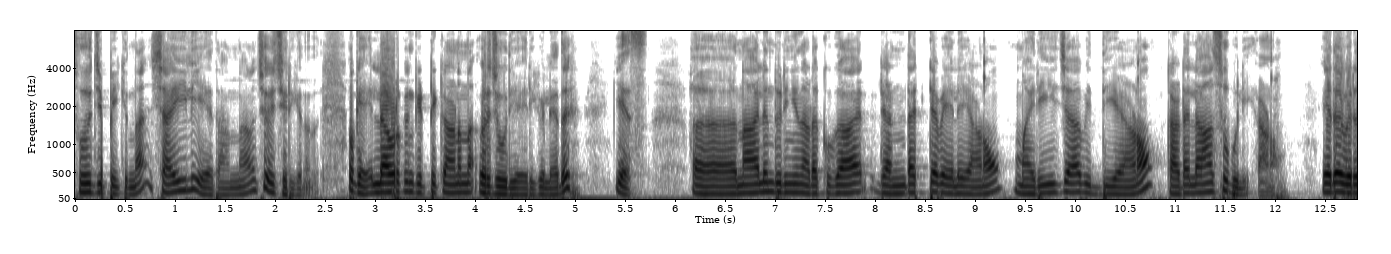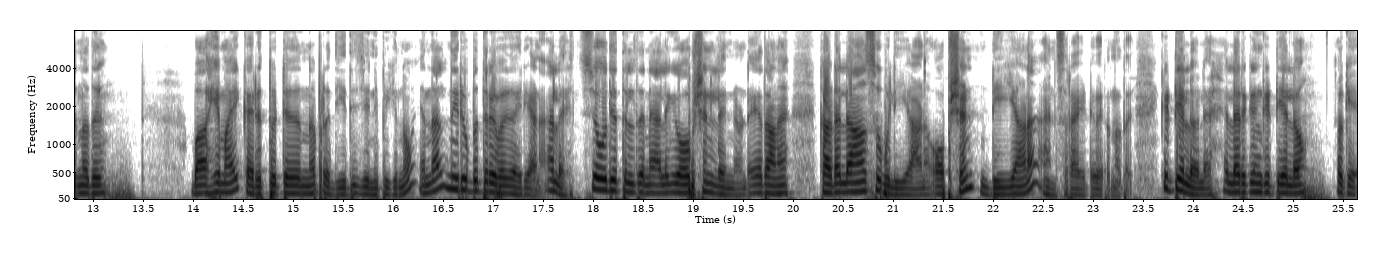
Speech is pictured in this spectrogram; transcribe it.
സൂചിപ്പിക്കുന്ന ശൈലി ഏതാണെന്നാണ് ചോദിച്ചിരിക്കുന്നത്. ഓക്കെ എല്ലാവർക്കും കിട്ടിക്കാണുന്ന ഒരു ചോദ്യമായിരിക്കും അല്ലേ അത്? യെസ് നാലും തുരിഞ്ഞ് നടക്കുക രണ്ടറ്റ വേലയാണോ? മരീച വിദ്യയാണോ കടലാസു പുലിയാണോ ഏതാ വരുന്നത്? ബാഹ്യമായി കരുത്തുറ്റതെന്ന് പ്രതീതി ജനിപ്പിക്കുന്നു. എന്നാൽ നിരുപദ്രവകാരിയാണ് അല്ലേ? ചോദ്യത്തിൽ തന്നെ അല്ലെങ്കിൽ ഓപ്ഷനിൽ തന്നെ ഉണ്ട്. ഏതാണ്? കടലാസു പുലിയാണ്. ഓപ്ഷൻ ഡി ആണ് ആൻസറായിട്ട് വരുന്നത്. കിട്ടിയല്ലോ അല്ലേ? എല്ലാവർക്കും കിട്ടിയല്ലോ? ഓക്കെ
